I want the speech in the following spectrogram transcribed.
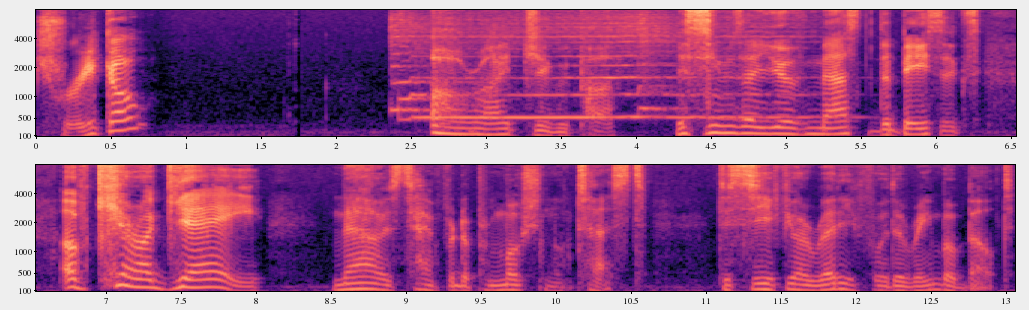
Trico? Alright, Jigglypuff. It seems that you have mastered the basics of Karage. Now it's time for the promotional test to see if you are ready for the Rainbow Belt.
